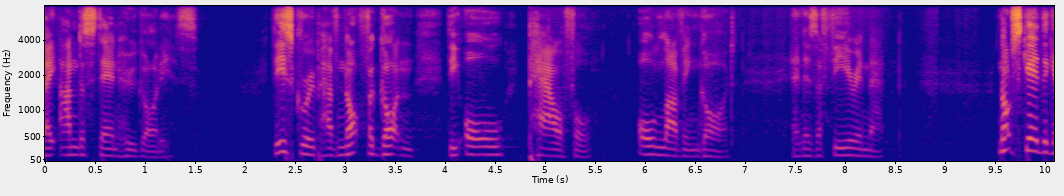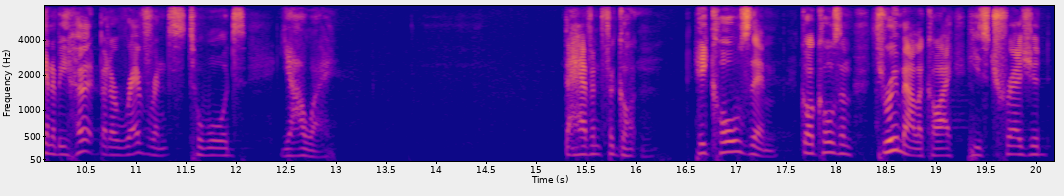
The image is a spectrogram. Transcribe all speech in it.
They understand who God is. This group have not forgotten the all powerful, all loving God. And there's a fear in that. Not scared they're going to be hurt, but a reverence towards Yahweh. They haven't forgotten. He calls them, God calls them through Malachi, his treasured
